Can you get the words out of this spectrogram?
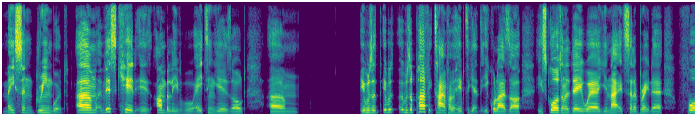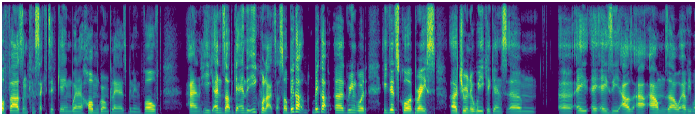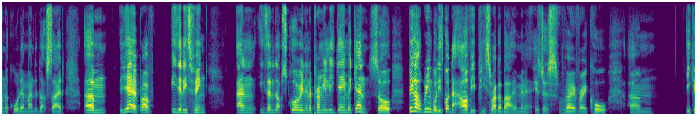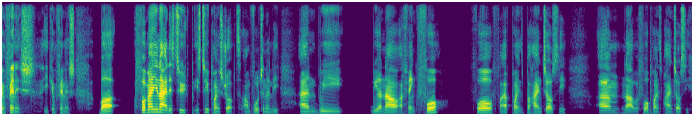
Mason Greenwood. Um, this kid is unbelievable. 18 years old. Um, it was a it was it was a perfect time for him to get the equalizer. He scores on a day where United celebrate their 4,000 consecutive game where a homegrown player has been involved and he ends up getting the equalizer. So big up, big up uh, Greenwood. He did score a brace uh, during the week against um, uh, a- a- AZ Almza, whatever you want to call them, man, the Dutch side. Um, yeah, bruv, he did his thing, and he's ended up scoring in a Premier League game again. So big up Greenwood. He's got that RVP swag about him, innit? It's just very, very cool. Um, he can finish. He can finish, but for Man United, it's two. It's two points dropped, unfortunately and we we are now I think four, four five points behind Chelsea. Um, no, we're four points behind Chelsea.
